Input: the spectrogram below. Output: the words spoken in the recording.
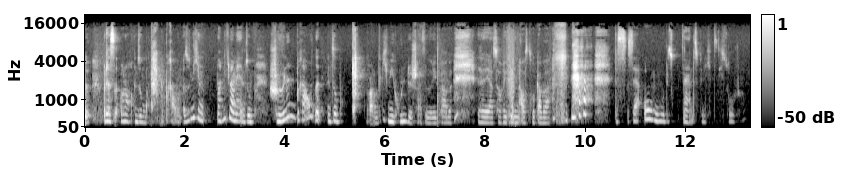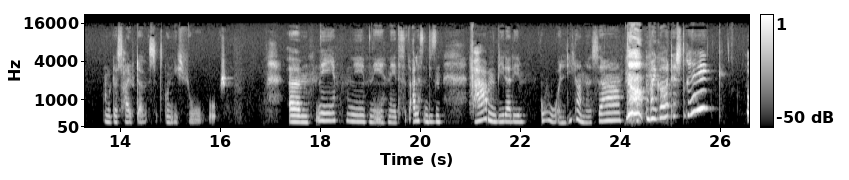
Äh. Und das ist auch noch in so einem Kackbraun. Also nicht in, noch nicht mal mehr in so einem schönen Braun, sondern in so einem Kackbraun. Wirklich wie Hundescheiße, so die Farbe. Äh, ja, sorry für den Ausdruck, aber das ist ja. Oh, das, ja, das finde ich jetzt nicht so schön. Und das Halfter ist jetzt auch nicht so schön. Ähm, nee, nee, nee, nee. Das ist alles in diesen Farben wieder, die. Oh, ein lilanes. Ja. Oh mein Gott, der Strick! Oh,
